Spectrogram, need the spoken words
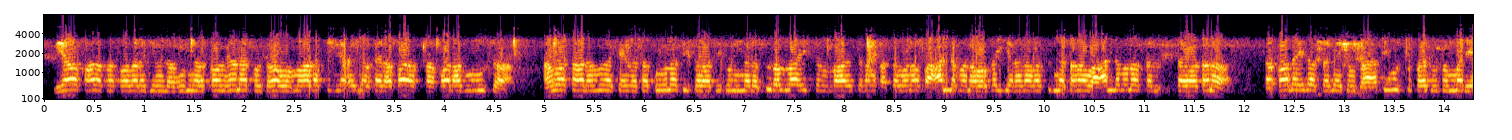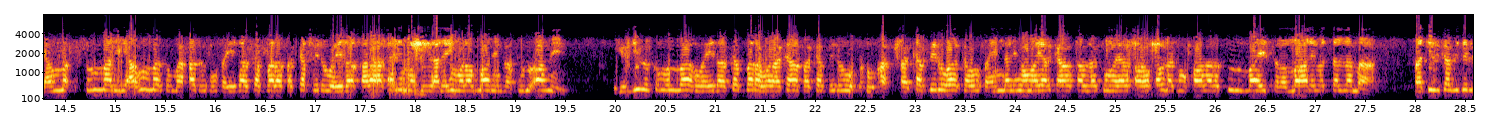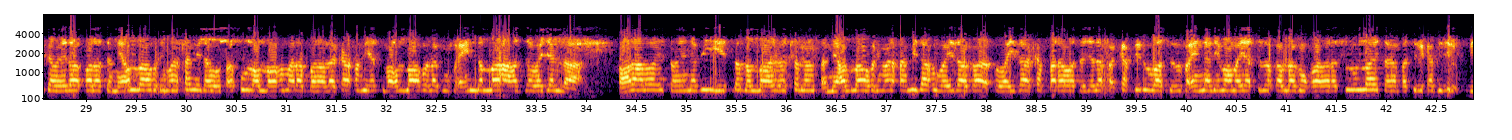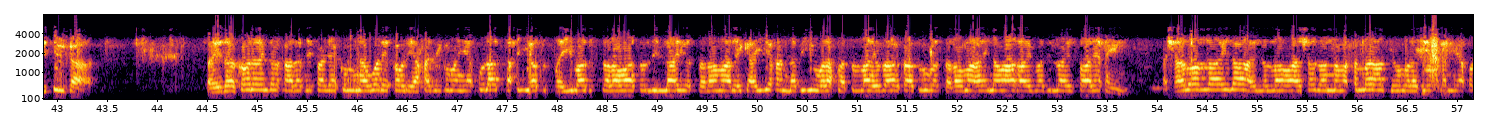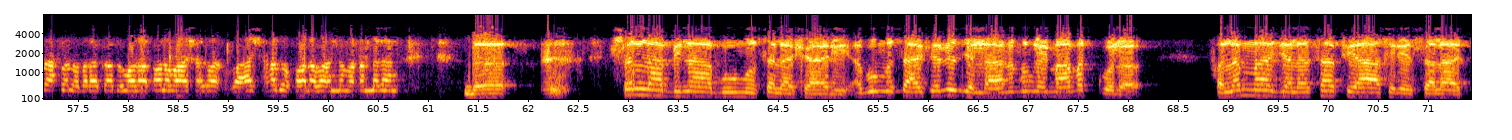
يا قال فقال رجل له من القوم أنا قلتها وما أردت بها إلا خير فقال أبو موسى أما تعلمون كيف تكون في صلاتكم إن رسول الله صلى الله عليه وسلم قتلنا فعلمنا وبين لنا سنتنا وعلمنا صلاتنا فقال إذا سمعتم فأقيموا الصلاة ثم لأم ثم ليؤمكم أحدكم فإذا كبر فكبروا وإذا قرأ كلمة عليهم الله فقولوا آمين يجيبكم الله وإذا كبر وركع فكبروا فكبروا واركعوا فإن الإمام يركع قبلكم ويرفع قولكم قال رسول الله صلى الله عليه وسلم فتلك بتلك وإذا قال سمع الله لمن حمده تقول اللهم ربنا لك حمد يسمع الله لكم فإن الله عز وجل قال على لسان صلى الله عليه وسلم سمع الله لمن حمده وإذا وإذا كبر وسجد فكبروا فإن الإمام يسجد قبلكم قال رسول الله صلى الله عليه وسلم فتلك بتلك فإذا كان عند القادة فليكن من أول قول أحدكم أن يقول التحيات الطيبات الصلوات لله والسلام عليك أيها النبي ورحمة الله وبركاته والسلام علينا وعلى عباد الله الصالحين أشهد أن لا إله إلا الله وأشهد أن محمدا عبده ورسوله لم يقل أحمد وبركاته ولا قال وأشهد, وأشهد قال وأن محمدا صلى بنا ابو موسى الاشعري ابو موسى الاشعري رضی الله عنه موږ امامت کوله فلما جلس في اخر الصلاه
